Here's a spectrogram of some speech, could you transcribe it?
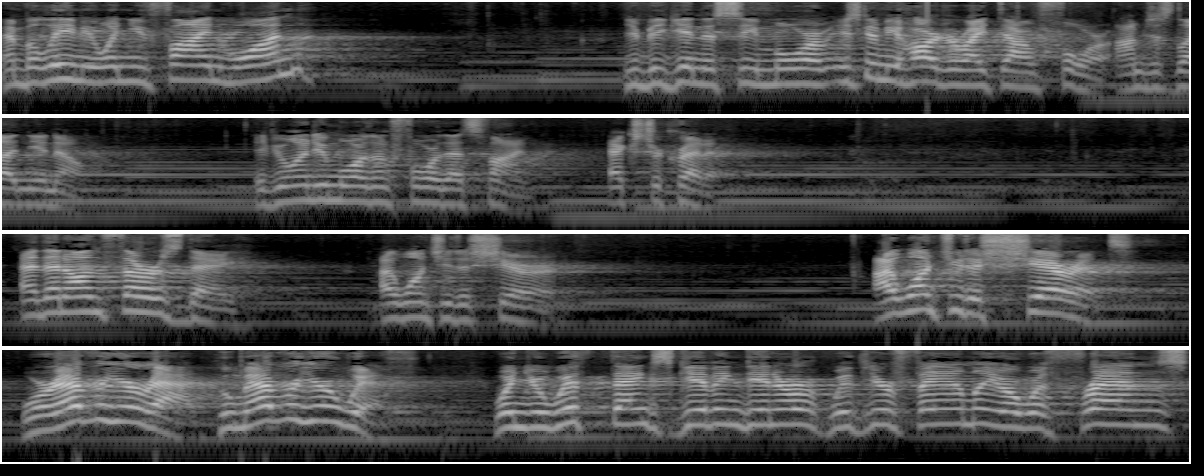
And believe me, when you find one, you begin to see more. It's going to be hard to write down four. I'm just letting you know. If you want to do more than four, that's fine. Extra credit. And then on Thursday, I want you to share it. I want you to share it wherever you're at, whomever you're with. When you're with Thanksgiving dinner with your family or with friends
